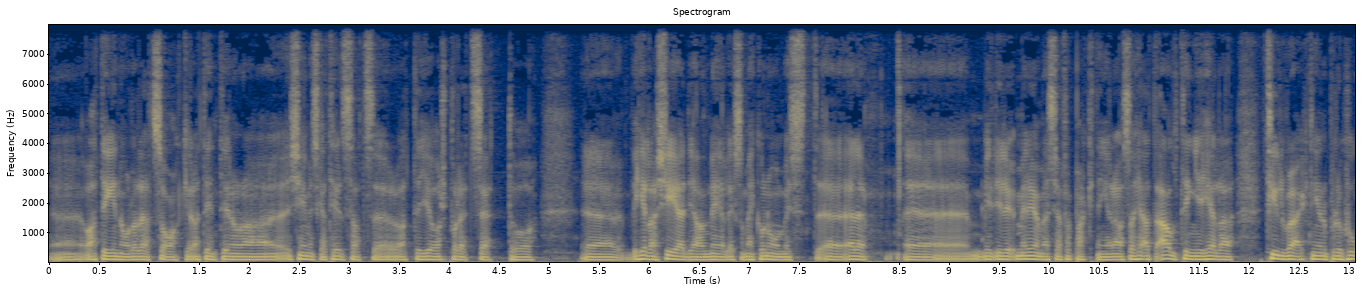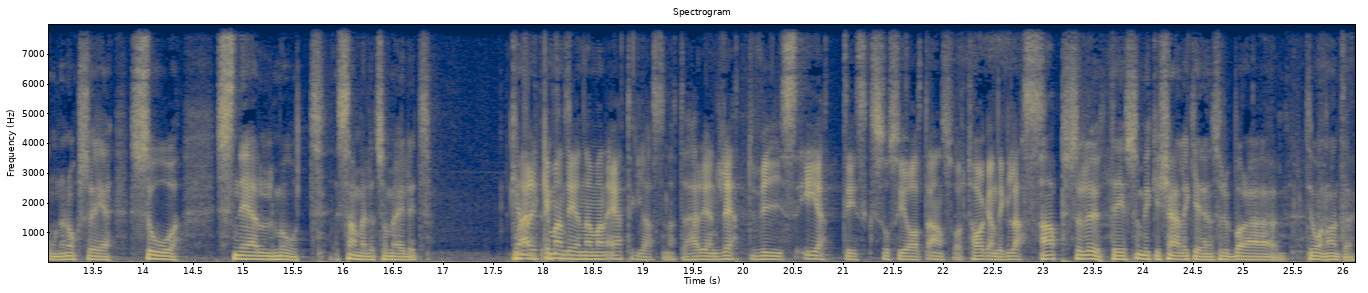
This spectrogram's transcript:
Eh, och att det innehåller rätt saker, att det inte är några kemiska tillsatser och att det görs på rätt sätt. Och, eh, hela kedjan med liksom ekonomiskt eh, eller eh, miljömässiga förpackningar. Alltså att allting i hela tillverkningen och produktionen också är så snäll mot samhället som möjligt. Märker man det när man äter glassen? Att det här är en rättvis, etisk, socialt ansvarstagande glass? Absolut. Det är så mycket kärlek i den så du bara... Du anar inte.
